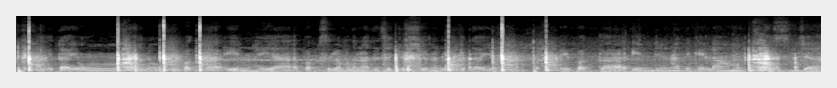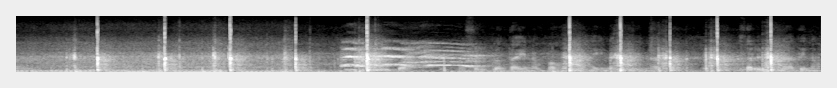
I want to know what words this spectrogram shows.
Lagi tayong ano, pagkain. Kaya ipapasalamat na natin sa Diyos yun lagi tayong may pagkain. Hindi na natin kailangan magtiis dyan. Diba? Nasalita tayo ng pamamahay natin at sarili natin ang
